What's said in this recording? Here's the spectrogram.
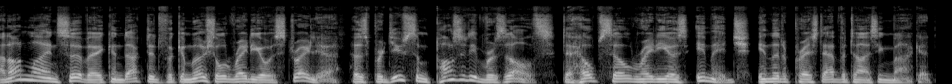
An online survey conducted for Commercial Radio Australia has produced some positive results to help sell radio's image in the depressed advertising market.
